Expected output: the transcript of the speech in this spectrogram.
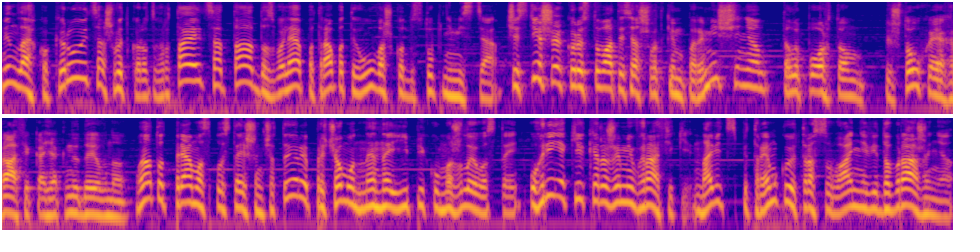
Він легко керується, швидко розгортається та дозволяє потрапити у важкодоступні місця. Частіше користуватися швидким переміщенням, телепортом. Підштовхує графіка, як не дивно. Вона тут прямо з PlayStation 4, причому не на її піку можливостей. У грі є кілька режимів графіки, навіть з підтримкою трасування відображення.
